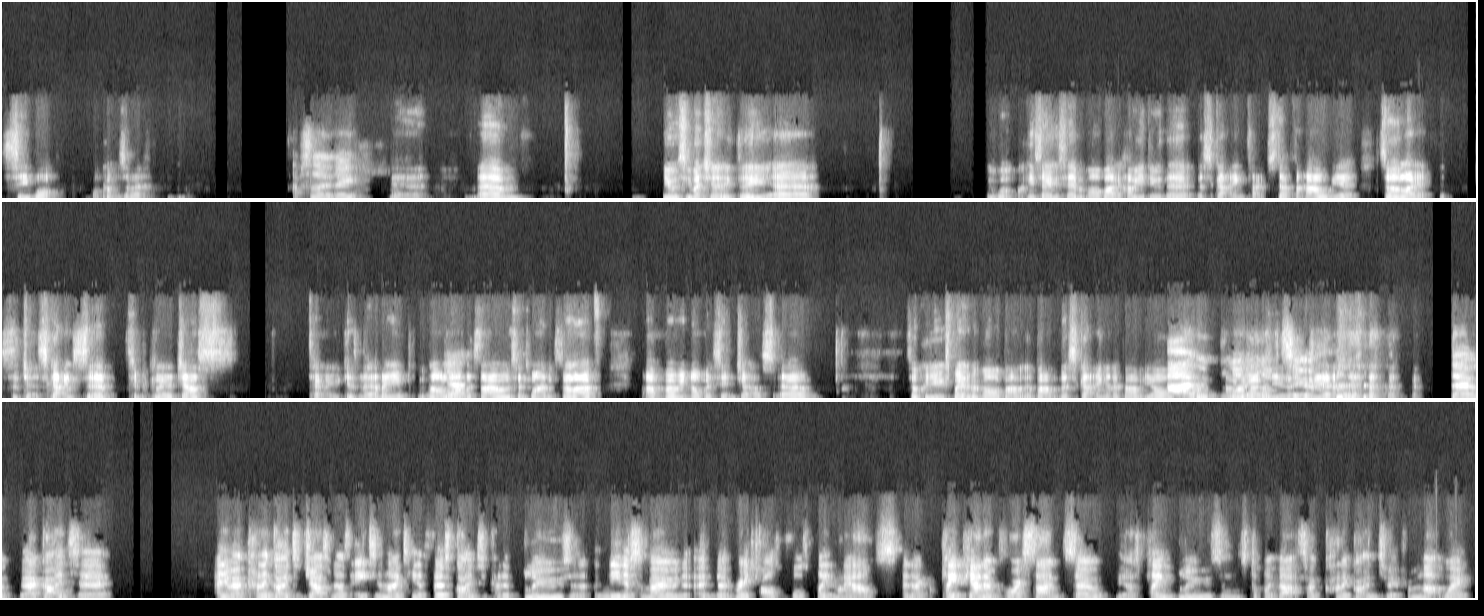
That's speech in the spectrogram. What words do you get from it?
see what what comes of it absolutely. Yeah. Um, you you mentioned the. Uh, what can you say say a bit more about how you do the the scatting type stuff and how you so like so scatting's uh, typically a jazz technique, isn't it? I mean, you know a lot of the styles. So it's one. Of, so I've I'm very novice in jazz. Um, so could you explain a bit more about about the scatting and about your? I would bloody love to. to. Yeah. so I got into anyway, I kind of got into jazz when I was 18 and 19. I first got into kind of blues and Nina Simone and Ray Charles was played in my house. And I played piano before I sang. So you know, I was playing blues and stuff like that. So I kind of got into it from that way.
